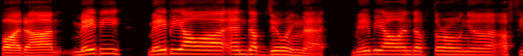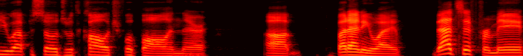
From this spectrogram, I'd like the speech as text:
but uh, maybe maybe I'll uh, end up doing that. Maybe I'll end up throwing a, a few episodes with college football in there. Uh, but anyway, that's it for me.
